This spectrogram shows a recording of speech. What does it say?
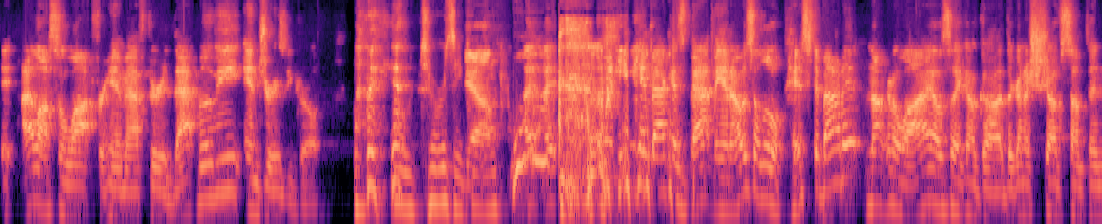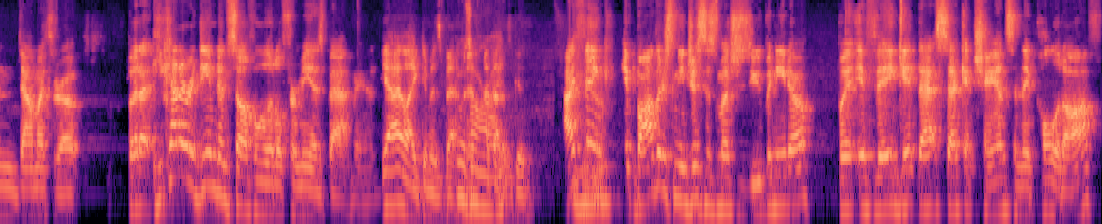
it, I lost a lot for him after that movie and Jersey Girl. Oh, Jersey Girl. I, I, when he came back as Batman, I was a little pissed about it. I'm not gonna lie, I was like, "Oh God, they're gonna shove something down my throat." But uh, he kind of redeemed himself a little for me as Batman. Yeah, I liked him as Batman. I thought it was good. I think it bothers me just as much as you, Benito. But if they get that second chance and they pull it off,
